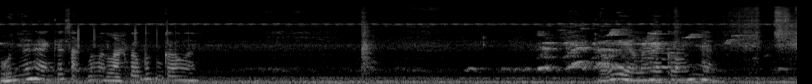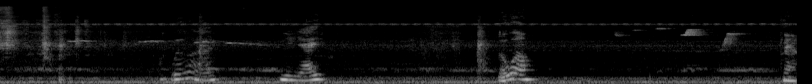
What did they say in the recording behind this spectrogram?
ủa, nhớ hang cá sạch của mình lạc đâu mất một con rồi. Rõ ràng là hai con đó nha. Mất đứa rồi. Gì vậy? Đủ không? Nè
